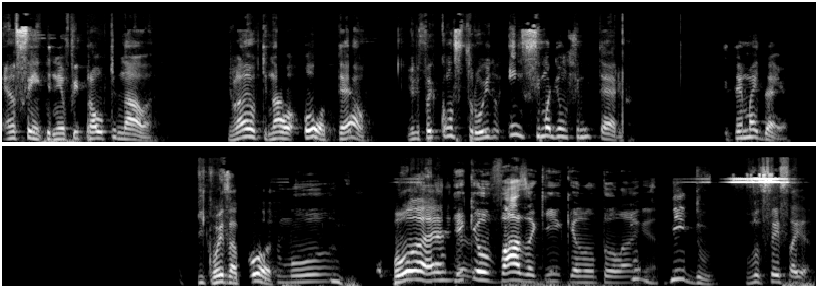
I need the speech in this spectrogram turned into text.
é assim, que nem eu fui para Okinawa. E lá em Okinawa, o hotel, ele foi construído em cima de um cemitério. Você tem uma ideia? Que coisa boa. Boa, é. O que, que eu faço aqui que eu não tô lá, duvido você sair.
